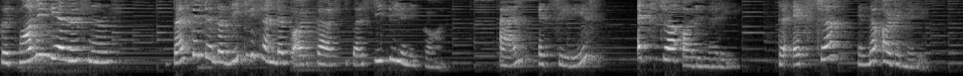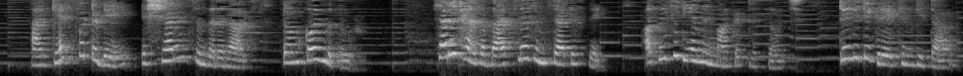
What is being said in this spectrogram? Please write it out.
Good morning, dear listeners. Welcome to the weekly Sunday podcast by Sleepy Unicorn and its series Extraordinary. The extra in the ordinary. Our guest for today is Sharan Sundararaj from Coimbatore. Sharan has a bachelor's in statistics, a PGDM in market research, Trinity grades in guitar,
